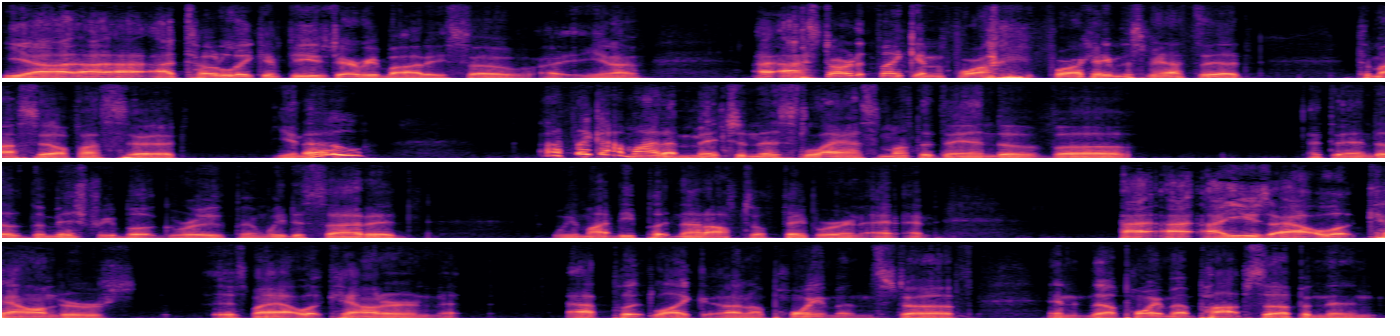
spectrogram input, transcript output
Yeah, I, I totally confused everybody. So uh, you know, I, I, started thinking before I before I came to this. I said to myself, I said, you know, I think I might have mentioned this last month at the end of uh, at the end of the mystery book group, and we decided we might be putting that off till February. And, and I, I, I use Outlook calendars as my Outlook calendar, and I put like an appointment and stuff, and the appointment pops up, and then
